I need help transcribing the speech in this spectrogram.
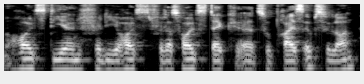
Holzdielen für die Holz, für das Holzdeck äh, zu Preis Y.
